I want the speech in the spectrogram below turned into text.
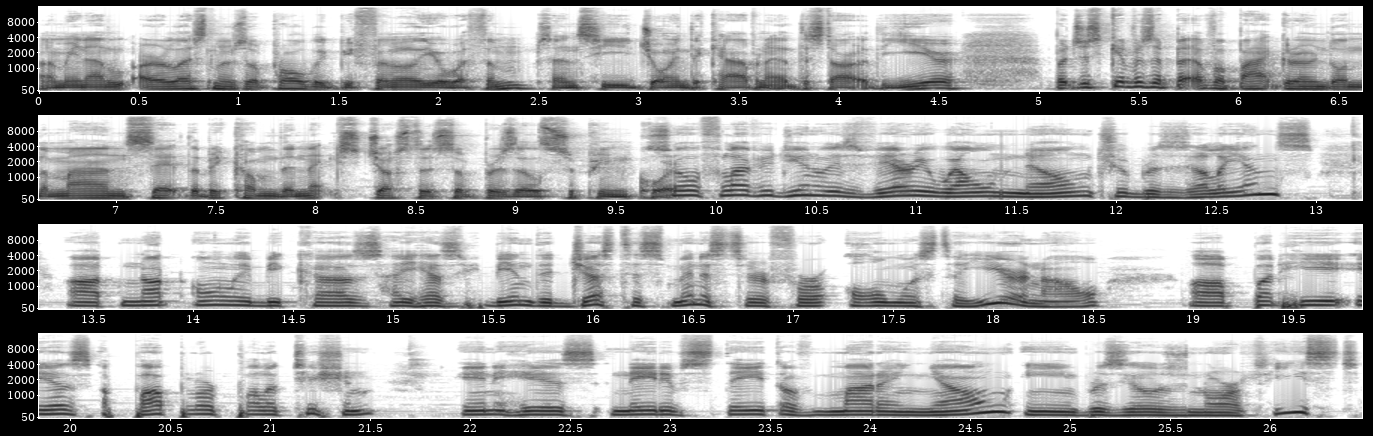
I mean, our listeners will probably be familiar with him since he joined the cabinet at the start of the year, but just give us a bit of a background on the man set to become the next justice of Brazil's Supreme Court. So, Flavio Dino is very well known to Brazilians, uh, not only because he has been the justice minister for almost a year now, uh, but he is a popular politician in his native state of Maranhão in Brazil's northeast.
